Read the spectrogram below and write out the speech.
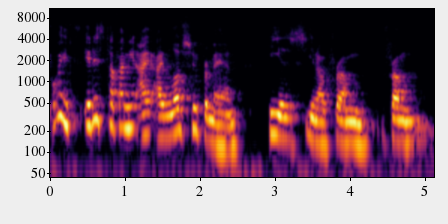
boy, it's, it is tough. I mean, I, I love Superman. He is, you know, from from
